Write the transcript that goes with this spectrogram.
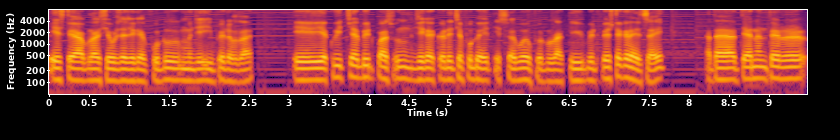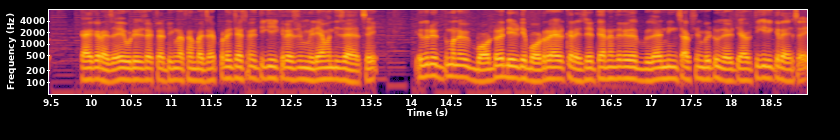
पेस्ट आपला शेवटचा जे काही फोटो म्हणजे इफेक्ट होता ते एकवीसच्या बीटपासून जे काही कडेचे फोटो आहेत ते सर्व फोटोला ती इफेक्ट पेस्ट करायचं आहे. आता त्यानंतर काय करायचं आहे एवढे स्टार्टिंगला थांबायचं आहे. परत त्यासाठी की करायचं मीडियामध्ये जायचं आहे. इथून एक तुम्हाला बॉर्डर दिली बॉर्डर ॲड करायचं आहे त्यानंतर ब्लँडिंगचं ऑप्शन भेटून जाईल त्यावरती किती करायचं आहे.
